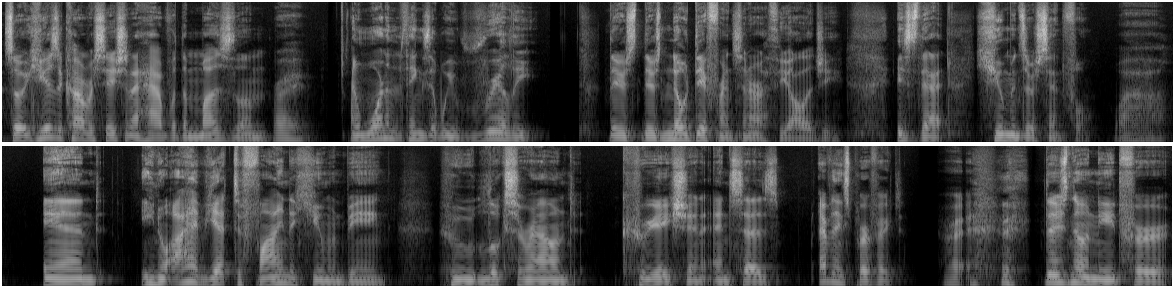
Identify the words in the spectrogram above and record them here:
So here's a conversation I have with a Muslim. Right. And one of the things that we really, there's, there's no difference in our theology, is that humans are sinful. Wow. And, you know, I have yet to find a human being who looks around creation and says, everything's perfect. Right. There's no need for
